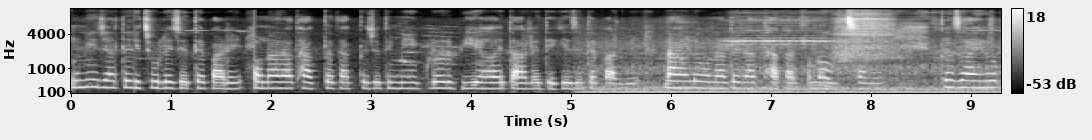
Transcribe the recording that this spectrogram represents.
উনি যাতে চলে যেতে পারে। ওনারা থাকতে থাকতে যদি মেয়েগুলোর বিয়ে হয় তাহলে দেখে যেতে পারবে। না হলে ওনাদের আর থাকার কোনো ইচ্ছা নেই। তো যাই হোক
